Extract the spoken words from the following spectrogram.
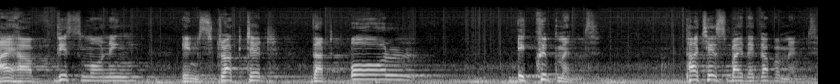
I have this morning instructed that all equipment purchased by the government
